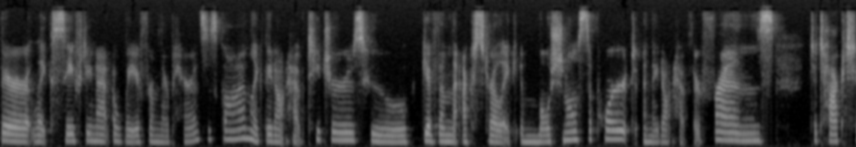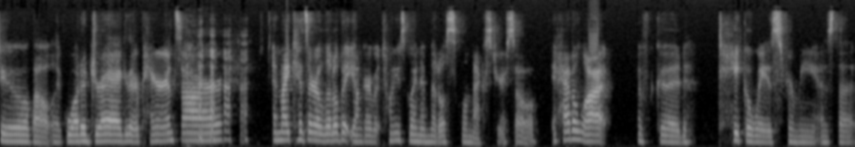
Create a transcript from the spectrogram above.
their like safety net away from their parents is gone. Like they don't have teachers who give them the extra like emotional support and they don't have their friends to talk to about like what a drag their parents are. and my kids are a little bit younger, but Tony's going to middle school next year. So it had a lot of good takeaways for me as the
